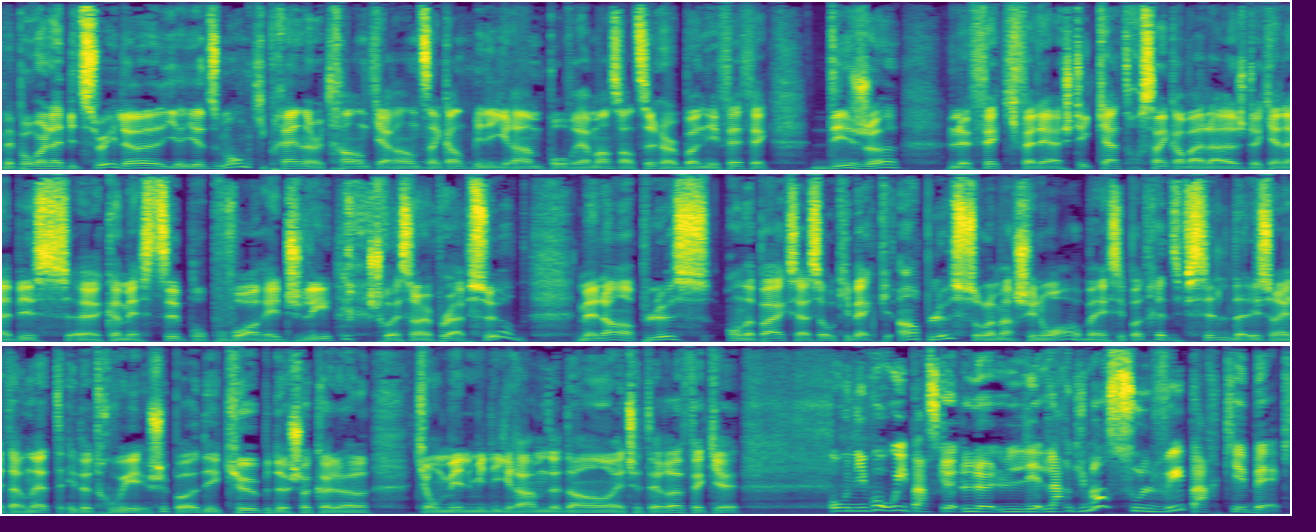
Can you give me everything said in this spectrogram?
Mais pour un habitué, là, il y, a du monde qui prennent un 30, 40, 50 mg pour vraiment sentir un bon effet. Fait que déjà, le fait qu'il fallait acheter 4 ou 5 emballages de cannabis euh, comestibles pour pouvoir être gelé, je trouvais ça un peu absurde mais là, en plus, on n'a pas accès à ça au Québec. Puis en plus, sur le marché noir, ben c'est pas très difficile d'aller sur Internet et de trouver, je sais pas, des cubes de chocolat qui ont 1000 mg dedans, etc. Fait que... Au niveau, oui, parce que l'argument soulevé par Québec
